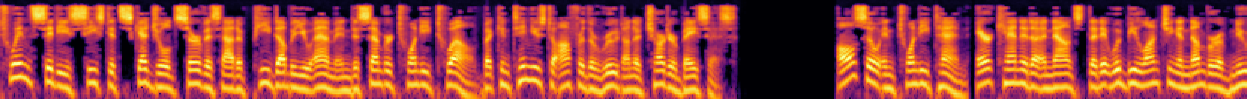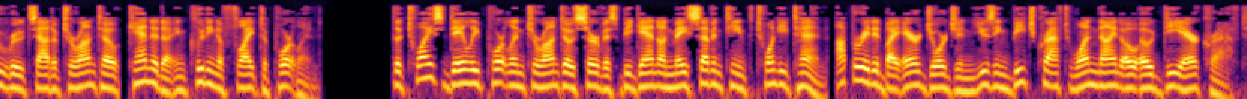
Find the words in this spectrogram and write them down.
Twin Cities ceased its scheduled service out of PWM in December 2012 but continues to offer the route on a charter basis. Also in 2010, Air Canada announced that it would be launching a number of new routes out of Toronto, Canada including a flight to Portland. The twice-daily Portland–Toronto service began on May 17, 2010, operated by Air Georgian using Beechcraft 1900D aircraft.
